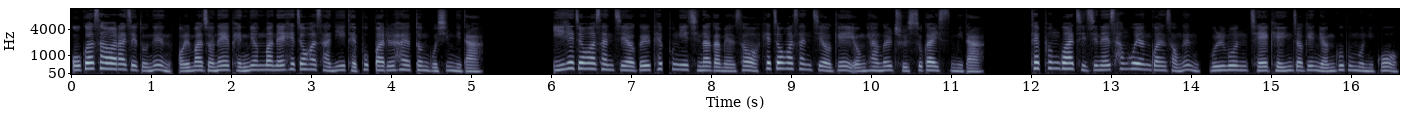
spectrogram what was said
오가사와라 제도는 얼마 전에 100년 만에 해저 화산이 대폭발을 하였던 곳입니다. 이 해저 화산 지역을 태풍이 지나가면서 해저 화산 지역에 영향을 줄 수가 있습니다. 태풍과 지진의 상호 연관성은 물론 제 개인적인 연구 부문이고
